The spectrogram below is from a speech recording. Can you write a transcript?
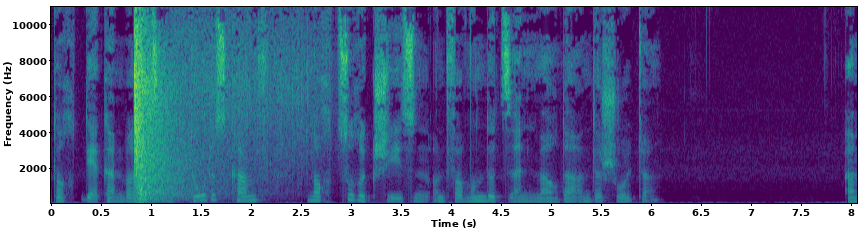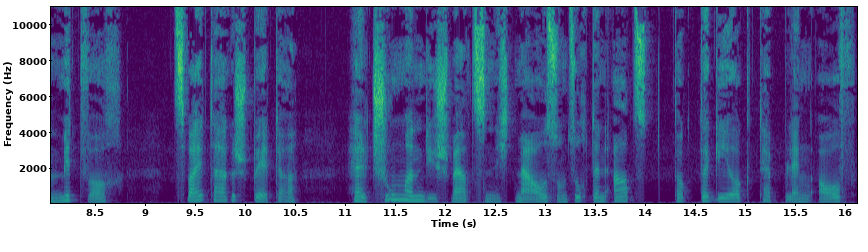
Doch der kann bereits im Todeskampf noch zurückschießen und verwundet seinen Mörder an der Schulter. Am Mittwoch, zwei Tage später, hält Schumann die Schmerzen nicht mehr aus und sucht den Arzt Dr. Georg Teppling auf,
